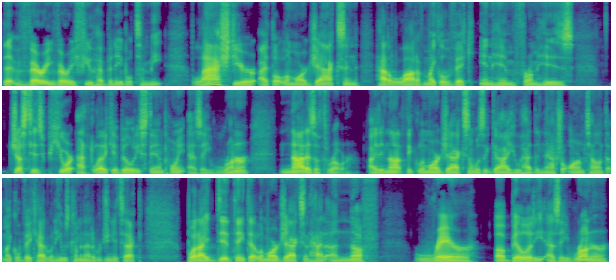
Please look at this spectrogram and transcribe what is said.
that very, very few have been able to meet. Last year, I thought Lamar Jackson had a lot of Michael Vick in him from his just his pure athletic ability standpoint as a runner, not as a thrower. I did not think Lamar Jackson was a guy who had the natural arm talent that Michael Vick had when he was coming out of Virginia Tech. But I did think that Lamar Jackson had enough rare ability as a runner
